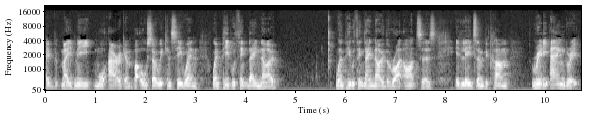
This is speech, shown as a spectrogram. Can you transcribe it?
It made me more arrogant, but also we can see when when people think they know when people think they know the right answers, it leads them become really angry.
